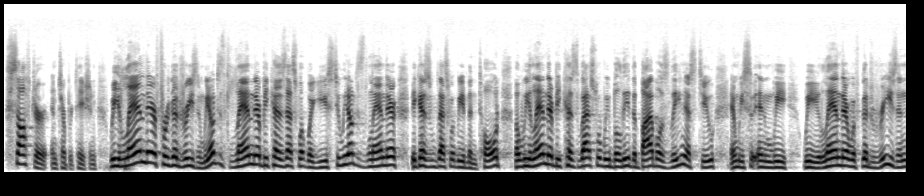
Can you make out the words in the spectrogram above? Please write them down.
softer interpretation, we land there for good reason. We don't just land there because that's what we're used to. We don't just land there because that's what we've been told, but we land there because that's what we believe the Bible is leading us to, and we, and we, we land there with good reason,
